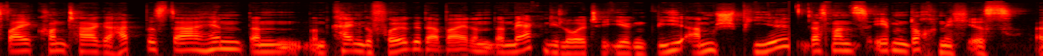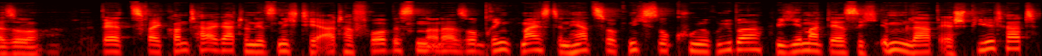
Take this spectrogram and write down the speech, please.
zwei Kontage hat bis dahin dann und kein Gefolge dabei, dann, dann merken die Leute irgendwie am Spiel, dass man es eben doch nicht ist. Also wer zwei Kontage hat und jetzt nicht Theatervorwissen oder so, bringt meist den Herzog nicht so cool rüber wie jemand, der es sich im Lab erspielt hat.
